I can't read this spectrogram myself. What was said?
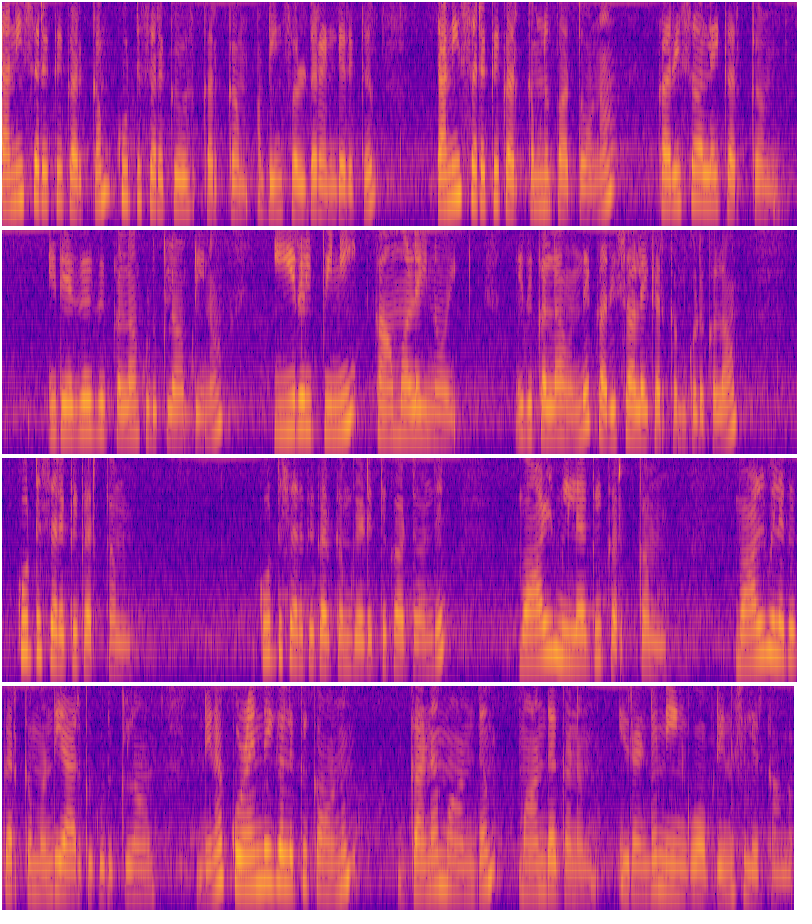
தனி சரக்கு கற்கம் கூட்டு சரக்கு கற்கம் அப்படின்னு சொல்லிட்டு ரெண்டு இருக்குது தனி சரக்கு கற்கம்னு பார்த்தோன்னா கரிசாலை கற்கம். இது எது எதுக்கெல்லாம் கொடுக்கலாம் அப்படின்னா ஈரல் பிணி காமாலை நோய். இதுக்கெல்லாம் வந்து கரிசாலை கற்கம் கொடுக்கலாம். கூட்டு சரக்கு கற்கம். கூட்டு சரக்கு கற்கம்க்கு எடுத்துக்காட்டு வந்து வால்மிளகு கற்கம். வால்மிளகு கற்கம் வந்து யாருக்கு கொடுக்கலாம் அப்படின்னா குழந்தைகளுக்கு காணும் கனமாந்தம் மாந்தகணம் இது ரெண்டும் நீங்கும் அப்படின்னு சொல்லியிருக்காங்க.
